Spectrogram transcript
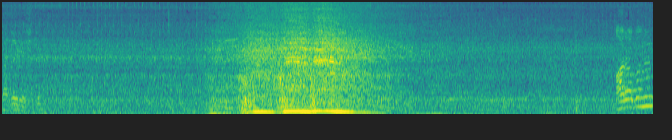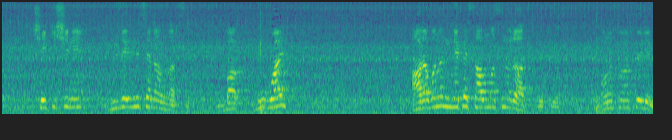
Gaza geçti. Arabanın çekişini, düzenini sen anlarsın. Bak bu valve arabanın nefes almasını rahatlatıyor. Onu sana söyleyeyim.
